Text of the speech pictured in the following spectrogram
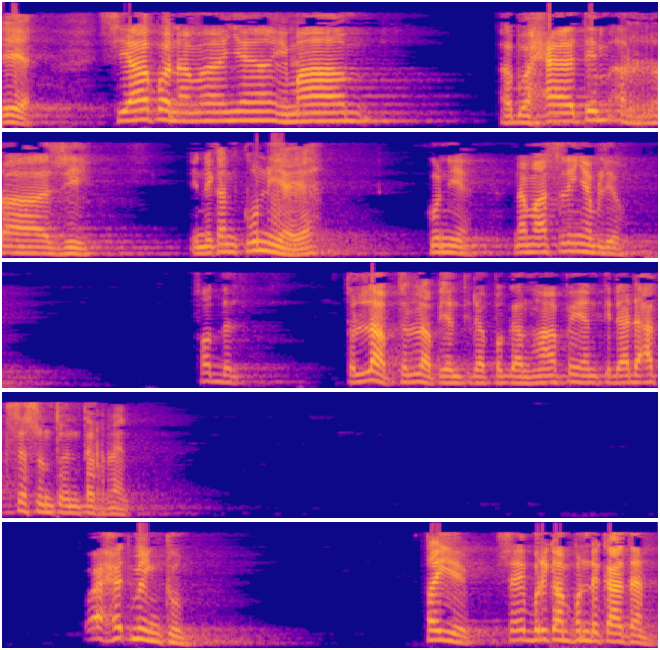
Iya. Siapa namanya Imam Abu Hatim Ar-Razi? Ini kan kunia ya. Kunia. Nama aslinya beliau. Fadl. Tulab, tulab yang tidak pegang HP, yang tidak ada akses untuk internet. Wahid minkum. Tayyib, saya berikan pendekatan.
